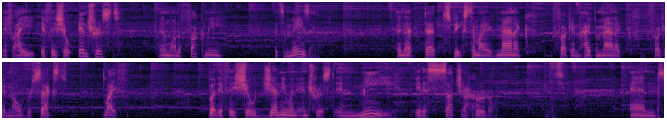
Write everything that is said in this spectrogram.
If I if they show interest and want to fuck me, it's amazing. And that that speaks to my manic fucking hypomanic fucking oversexed life. But if they show genuine interest in me, it is such a hurdle. And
